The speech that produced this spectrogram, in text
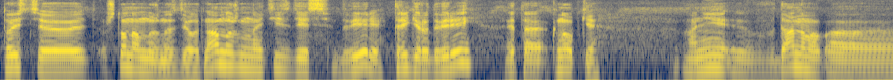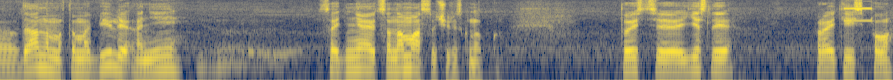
То есть, э, что нам нужно сделать? Нам нужно найти здесь двери, триггеры дверей, это кнопки. Они в данном, э, в данном автомобиле, они соединяются на массу через кнопку. То есть, э, если пройтись по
